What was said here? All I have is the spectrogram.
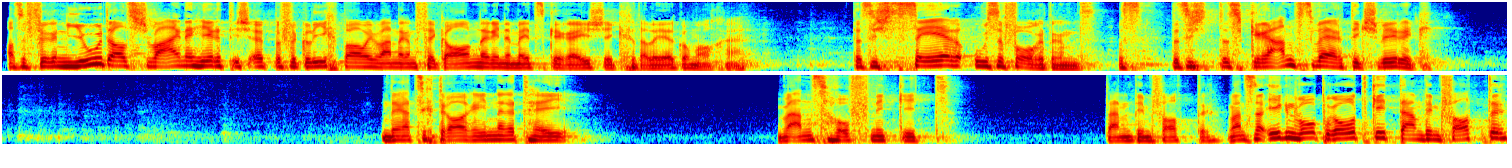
also für einen Jude als Schweinehirt ist etwa vergleichbar, wie wenn er einen Veganer in eine Metzgerei schickt, eine Lehre machen. Das ist sehr herausfordernd. Das, das, ist, das ist grenzwertig schwierig. Und er hat sich daran erinnert, hey, wenn es Hoffnung gibt, dann beim Vater. Wenn es noch irgendwo Brot gibt, dann beim Vater.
